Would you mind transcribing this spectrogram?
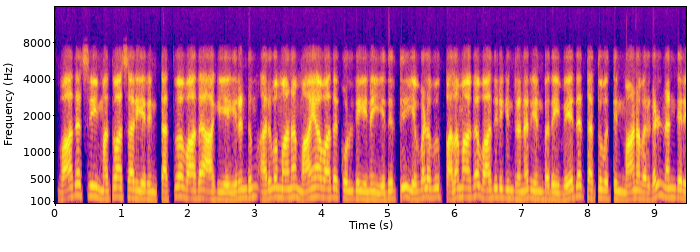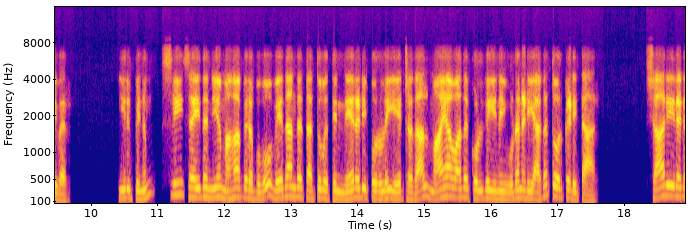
வாத ஸ்ரீ மத்வாசாரியரின் தத்துவவாத ஆகிய இரண்டும் அருவமான மாயாவாத கொள்கையினை எதிர்த்து எவ்வளவு பலமாக வாதிடுகின்றனர் என்பதை வேத தத்துவத்தின் மாணவர்கள் நன்கறிவர். இருப்பினும் ஸ்ரீ சைதன்ய மகாபிரபுவோ வேதாந்த தத்துவத்தின் நேரடி பொருளை ஏற்றதால் மாயாவாத கொள்கையினை உடனடியாக தோற்கடித்தார். ஷாரீரக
